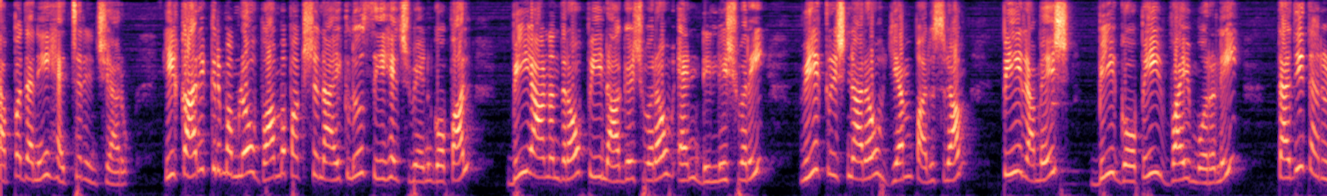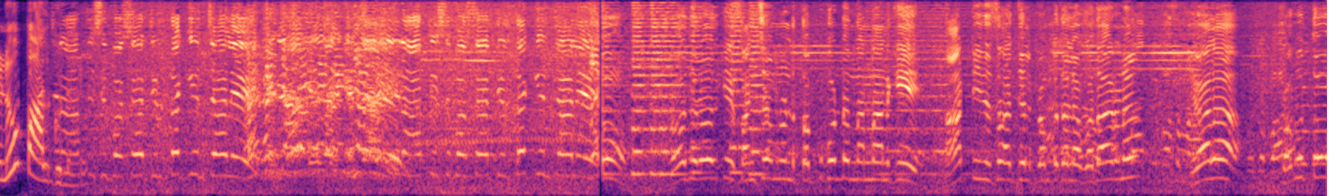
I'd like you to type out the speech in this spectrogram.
తప్పదని హెచ్చరించారు. ఈ కార్యక్రమంలో వామపక్ష నాయకులు CH Venugopal B Anandarao P Nageswararao N Dilleswari V Krishnarao M Parasuram P Ramesh B Gopi Y Murali తదితరులు పాల్గొన్నారు. ఆర్టీసీ బస్ ఛార్జీలు తగ్గించాలి ఆర్టీసీ బస్ ఛార్జీలు తగ్గించాలి రోజు రోజుకి సంక్షేమం నుండి తప్పుకుంటుందన్నానికి ఆర్టీసీ ఛార్జీల పెంపుదల ఒక ఉదాహరణ. ఇవాళ ప్రభుత్వం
